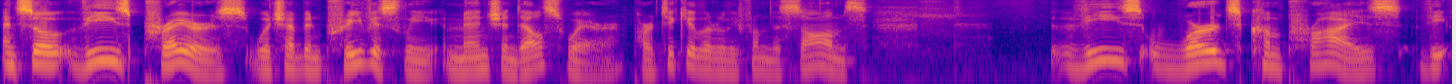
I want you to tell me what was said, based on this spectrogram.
And so these prayers, which have been previously mentioned elsewhere, particularly from the Psalms, these words comprise the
